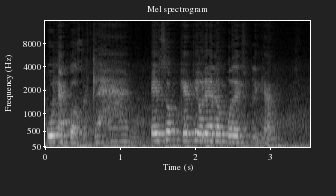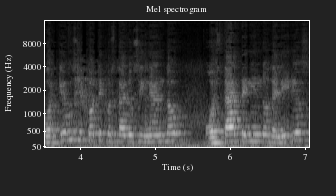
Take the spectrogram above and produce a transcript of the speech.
una cosa? Claro. ¿Eso qué teoría lo puede explicar? ¿Por qué un psicótico está alucinando o está teniendo delirios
